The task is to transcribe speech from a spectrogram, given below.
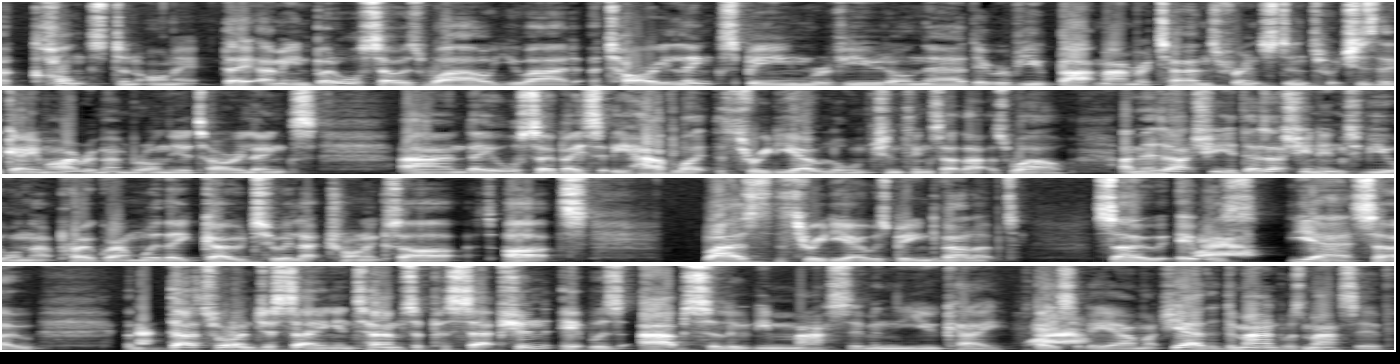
a constant on it. They, I mean, but also as well, you had Atari Lynx being reviewed on there. They reviewed Batman Returns, for instance, which is the game I remember on the Atari Lynx, and they also basically have like the 3DO launch and things like that as well. And there's actually there's actually an interview on that program where they go to Electronics Art, Arts as the 3DO was being developed. So it was yeah. So um, that's what I'm just saying. In terms of perception, it was absolutely massive in the UK. Basically, how much? Yeah, the demand was massive.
